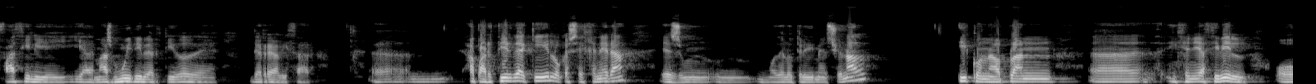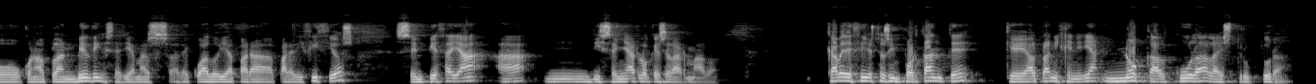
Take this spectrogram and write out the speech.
fácil y, además muy divertido de realizar. Eh, a partir de aquí lo que se genera es un, modelo tridimensional y con el plan eh, ingeniería civil o con el plan building, sería más adecuado ya para, edificios, se empieza ya a mm, diseñar lo que es el armado. Cabe decir, esto es importante, que el plan ingeniería no calcula la estructura.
